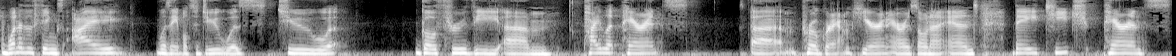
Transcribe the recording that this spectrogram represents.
One of the things I was able to do was to go through the um, pilot parents um, program here in Arizona, and they teach parents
